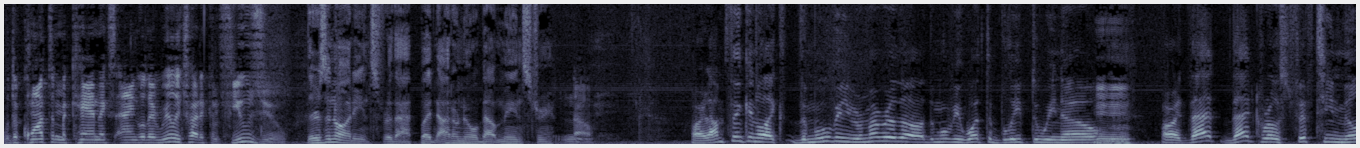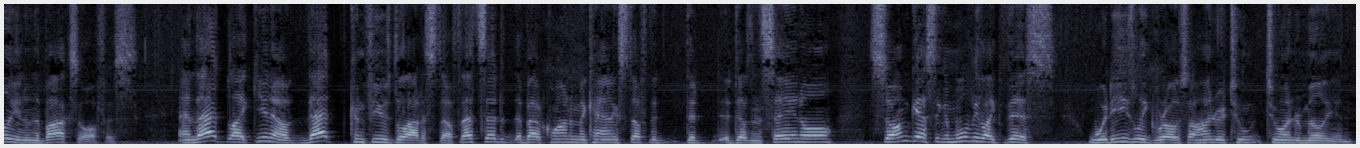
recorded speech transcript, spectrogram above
with the quantum mechanics angle, they really try to confuse you. There's an audience for that, but I don't know about mainstream. No. All right, I'm thinking like the movie. Remember the the movie What the Bleep Do We Know? Mhm. All right, that that grossed 15 million in the box office, and that like you know that confused a lot of stuff. That said about quantum mechanics stuff that that it doesn't say and all. So I'm guessing a movie like this would easily gross 100 to 200 million.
